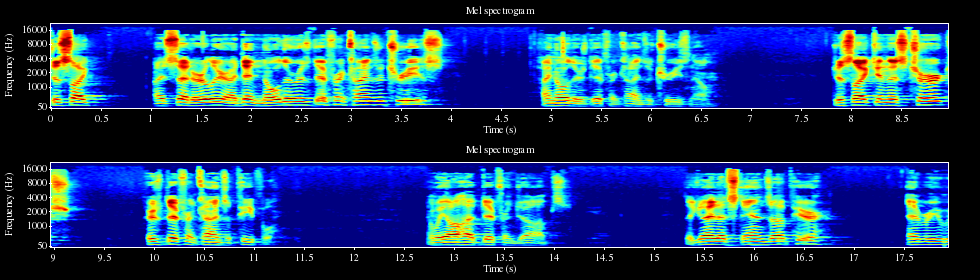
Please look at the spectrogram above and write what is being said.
just like I said earlier, I didn't know there was different kinds of trees. I know there's different kinds of trees now. Just like in this church, there's different kinds of people. And we all have different jobs. The guy that stands up here every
